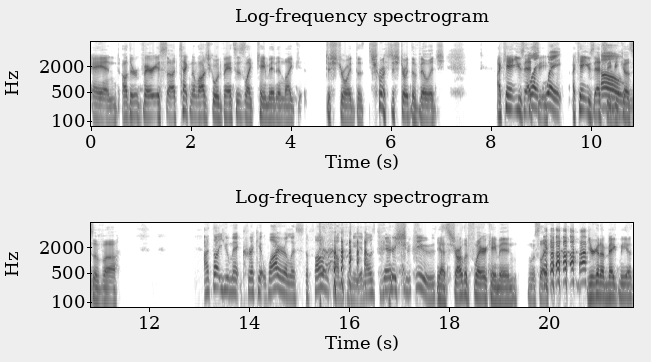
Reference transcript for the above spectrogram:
and other various uh, technological advances like came in and like destroyed the destroyed the village. I can't use Etsy. wait, wait. I can't use Etsy Oh. because of uh I thought you meant Cricket Wireless, the phone company, and I was very confused. yes, Charlotte Flair came in and was like, "You're gonna make me a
